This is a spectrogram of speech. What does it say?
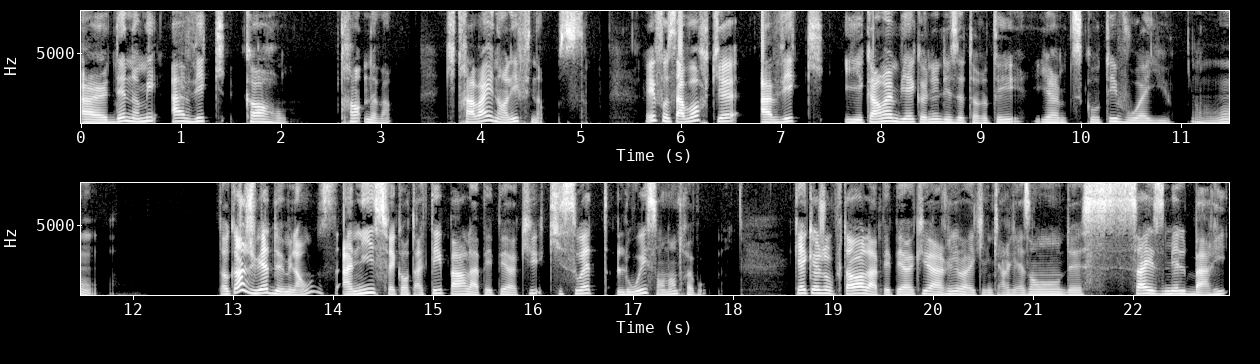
à un dénommé Avic Caron, 39 ans, qui travaille dans les finances. Il faut savoir que Avic, il est quand même bien connu des autorités. Il y a un petit côté voyou. Oh. Donc, en juillet 2011, Annie se fait contacter par la PPAQ qui souhaite louer son entrepôt. Quelques jours plus tard, la PPAQ arrive avec une cargaison de 16 000 barils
